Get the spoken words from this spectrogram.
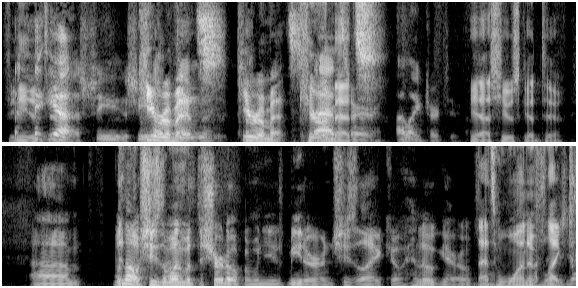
if you needed to. yeah, she she Keira helped. Metz. Keira Metz. Keira That's Metz. I liked her too. Yeah, she was good too. Um, well, no, she's the one with the shirt open when you meet her, and she's like, "Oh, hello, Geralt." That's one of like No,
